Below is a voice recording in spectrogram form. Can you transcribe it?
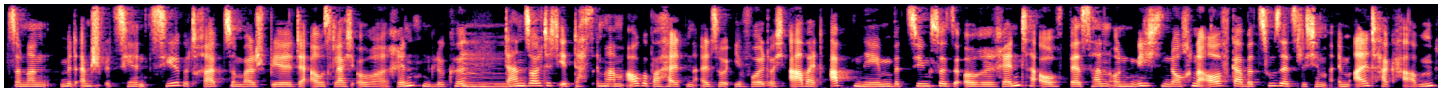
sondern mit einem speziellen Ziel betreibt, zum Beispiel der Ausgleich eurer Rentenlücke, mm. dann solltet ihr das immer im Auge behalten. Also ihr wollt euch Arbeit abnehmen, beziehungsweise eure Rente aufbessern und nicht noch eine Aufgabe zusätzlich im, im Alltag haben.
